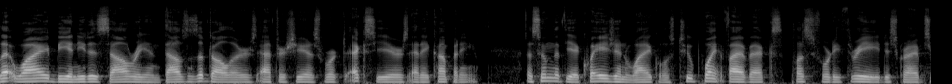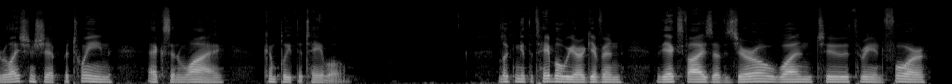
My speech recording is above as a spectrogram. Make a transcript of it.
Let Y be Anita's salary in thousands of dollars after she has worked X years at a company. Assume that the equation y equals 2.5x plus 43 describes the relationship between x and y. Complete the table. Looking at the table, we are given the x values of 0, 1, 2, 3, and 4.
